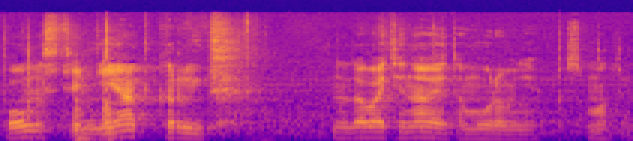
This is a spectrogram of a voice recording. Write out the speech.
полностью не открыт. Ну давайте на этом уровне посмотрим.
